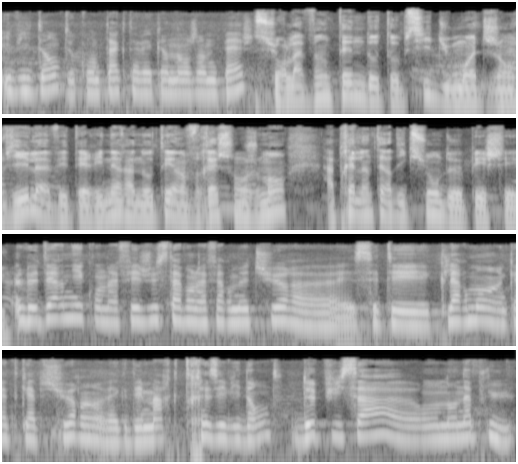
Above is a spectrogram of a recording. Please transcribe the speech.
évidentes de contact avec un engin de pêche. Sur la vingtaine d'autopsies du mois de janvier, la vétérinaire a noté un vrai changement après l'interdiction de pêcher. Le dernier qu'on a fait juste avant la fermeture, euh, c'était clairement un cas de capture hein, avec des marques très évidentes. Depuis ça, euh, on n'en a plus.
